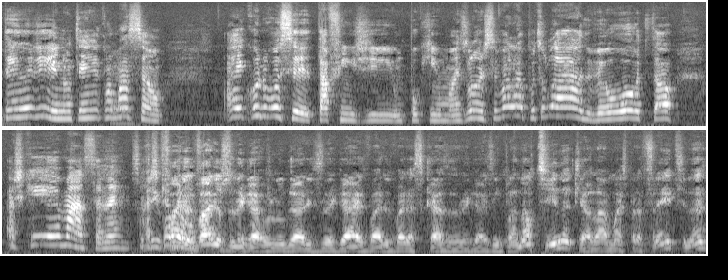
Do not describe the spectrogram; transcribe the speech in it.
tem onde ir, não tem reclamação. Aí quando você tá afim de ir um pouquinho mais longe, você vai lá pro outro lado, vê o outro e tal. Acho que é massa, né? Você Acho tem que vários, é vários lega- lugares legais, vários, várias casas legais em Planaltina, que é lá mais pra frente, né?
